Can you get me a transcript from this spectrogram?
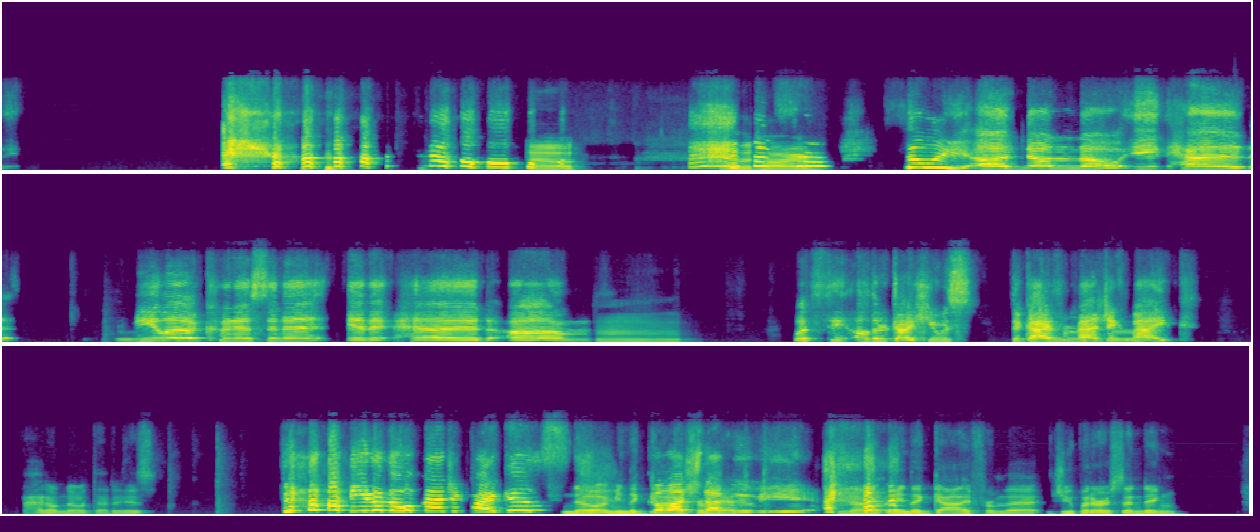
And no, Oh. Avatar? That's so silly. Uh, no, no, no. It had Mila Kunis in it, and it had um, Hmm. what's the other guy? He was the guy from Magic. Mike. I don't know what that is. you don't know what Magic Mike is? No, I mean the Go guy watch from that Magic- movie. No, I mean the guy from that Jupiter Ascending.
